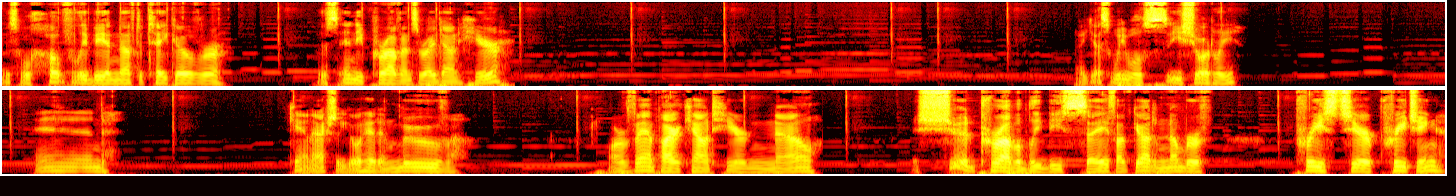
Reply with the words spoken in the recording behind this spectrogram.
This will hopefully be enough to take over this Indi province right down here. I guess we will see shortly. And can actually go ahead and move our vampire count here now. It should probably be safe. I've got a number of priests here preaching.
